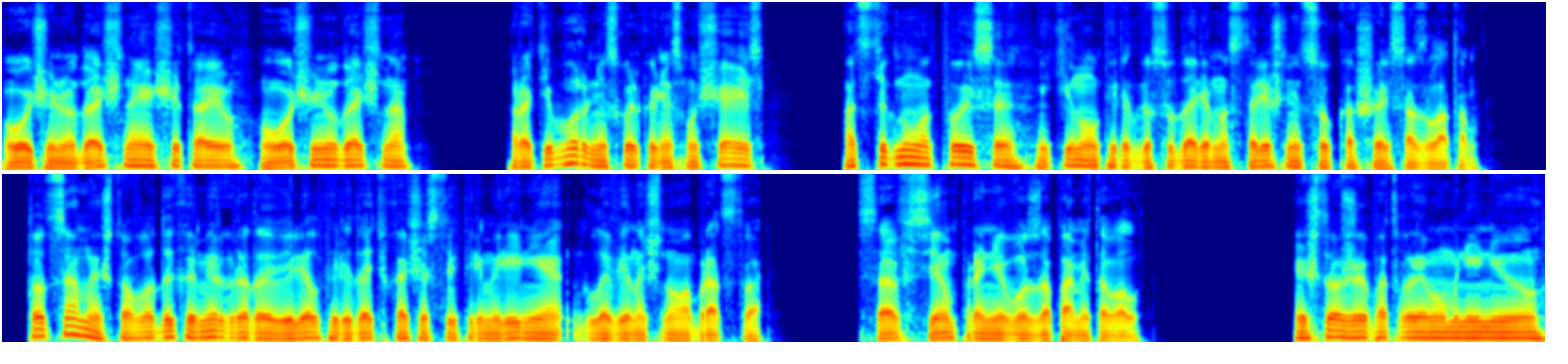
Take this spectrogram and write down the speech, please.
«Очень удачно, я считаю, очень удачно». Ратибор, нисколько не смущаясь, отстегнул от пояса и кинул перед государем на столешницу кошель со златом. Тот самый, что владыка Мирграда велел передать в качестве примирения главе ночного братства. Совсем про него запамятовал. И что же, по твоему мнению,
